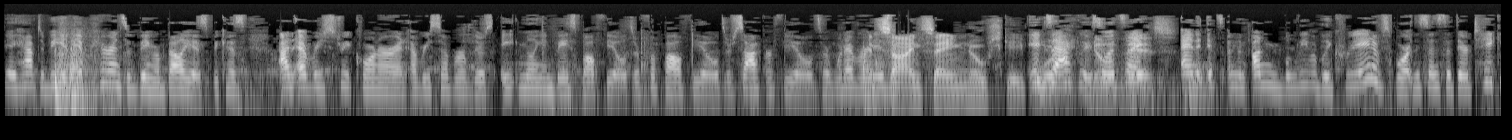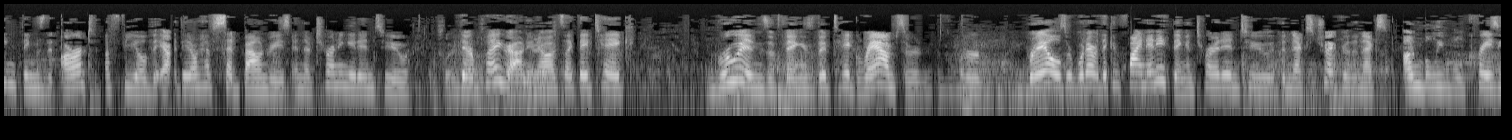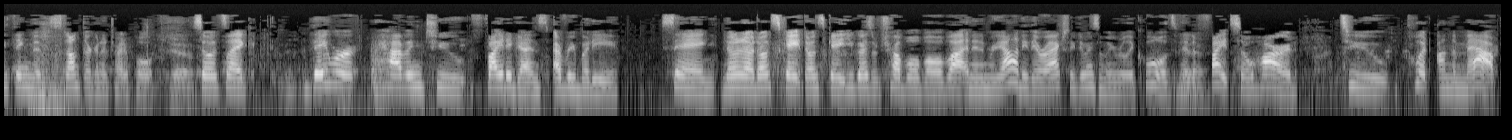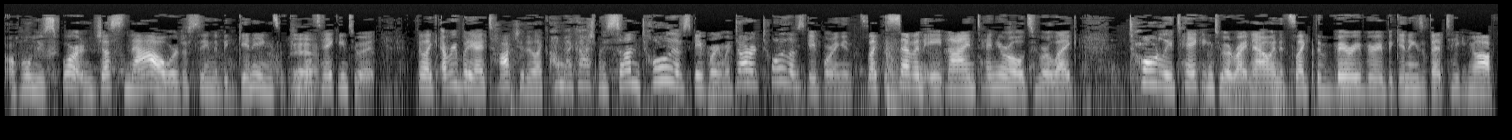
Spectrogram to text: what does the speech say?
they have to be in the appearance of being rebellious because on every street corner and every suburb there's 8 million baseball fields or football fields or soccer fields or whatever and it is. signs saying no skateboarding. Exactly. No so it's this. like, and it's an unbelievably creative sport in the sense that they're taking things that aren't a field, they, are, they don't have set boundaries, and they're turning it into their playground. You know, it's like they take ruins of things, they take ramps or, or rails or whatever. They can find anything and turn it into the next trick or the next unbelievable crazy thing that stunt they're going to try to pull. Yeah. So it's like they were having to fight against everybody saying, no, no, no, don't skate, don't skate, you guys are trouble, blah, blah, blah. And in reality, they were actually doing something really cool. They had Yeah. to fight so hard to put on the map a whole new sport. And just now, we're just seeing the beginnings of people Yeah. taking to it. They're like, everybody I talk to, they're like, oh my gosh, my son totally loves skateboarding. My daughter totally loves skateboarding. And it's like the seven, eight, nine, ten year olds who are like totally taking to it right now. And it's like the very, very beginnings of that taking off.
